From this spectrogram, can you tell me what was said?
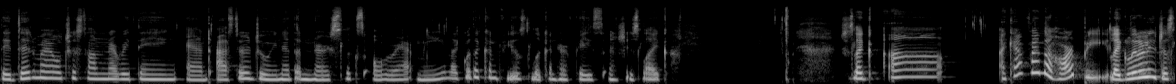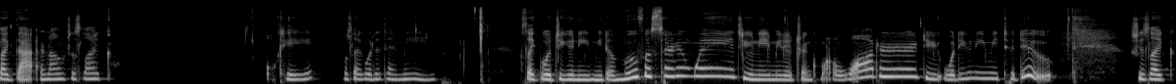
they did my ultrasound and everything. And as they're doing it, the nurse looks over at me, like with a confused look in her face. And she's like, she's like, uh, I can't find the heartbeat. Like literally just like that. And I'm just like, okay. I was like, what did that mean? It's like, what do you need me to move a certain way? Do you need me to drink more water? Do you, what do you need me to do? She's like,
